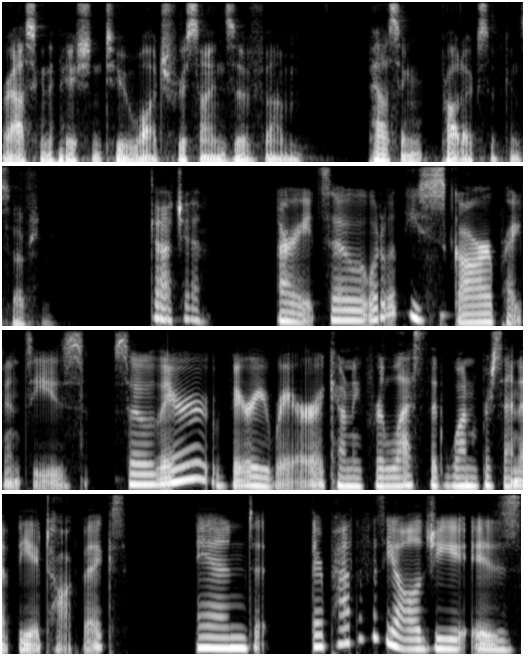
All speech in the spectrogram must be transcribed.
or asking the patient to watch for signs of um, passing products of conception. Gotcha. All right. So, what about these scar pregnancies? So, they're very rare, accounting for less than 1% of the ectopics. And their pathophysiology is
